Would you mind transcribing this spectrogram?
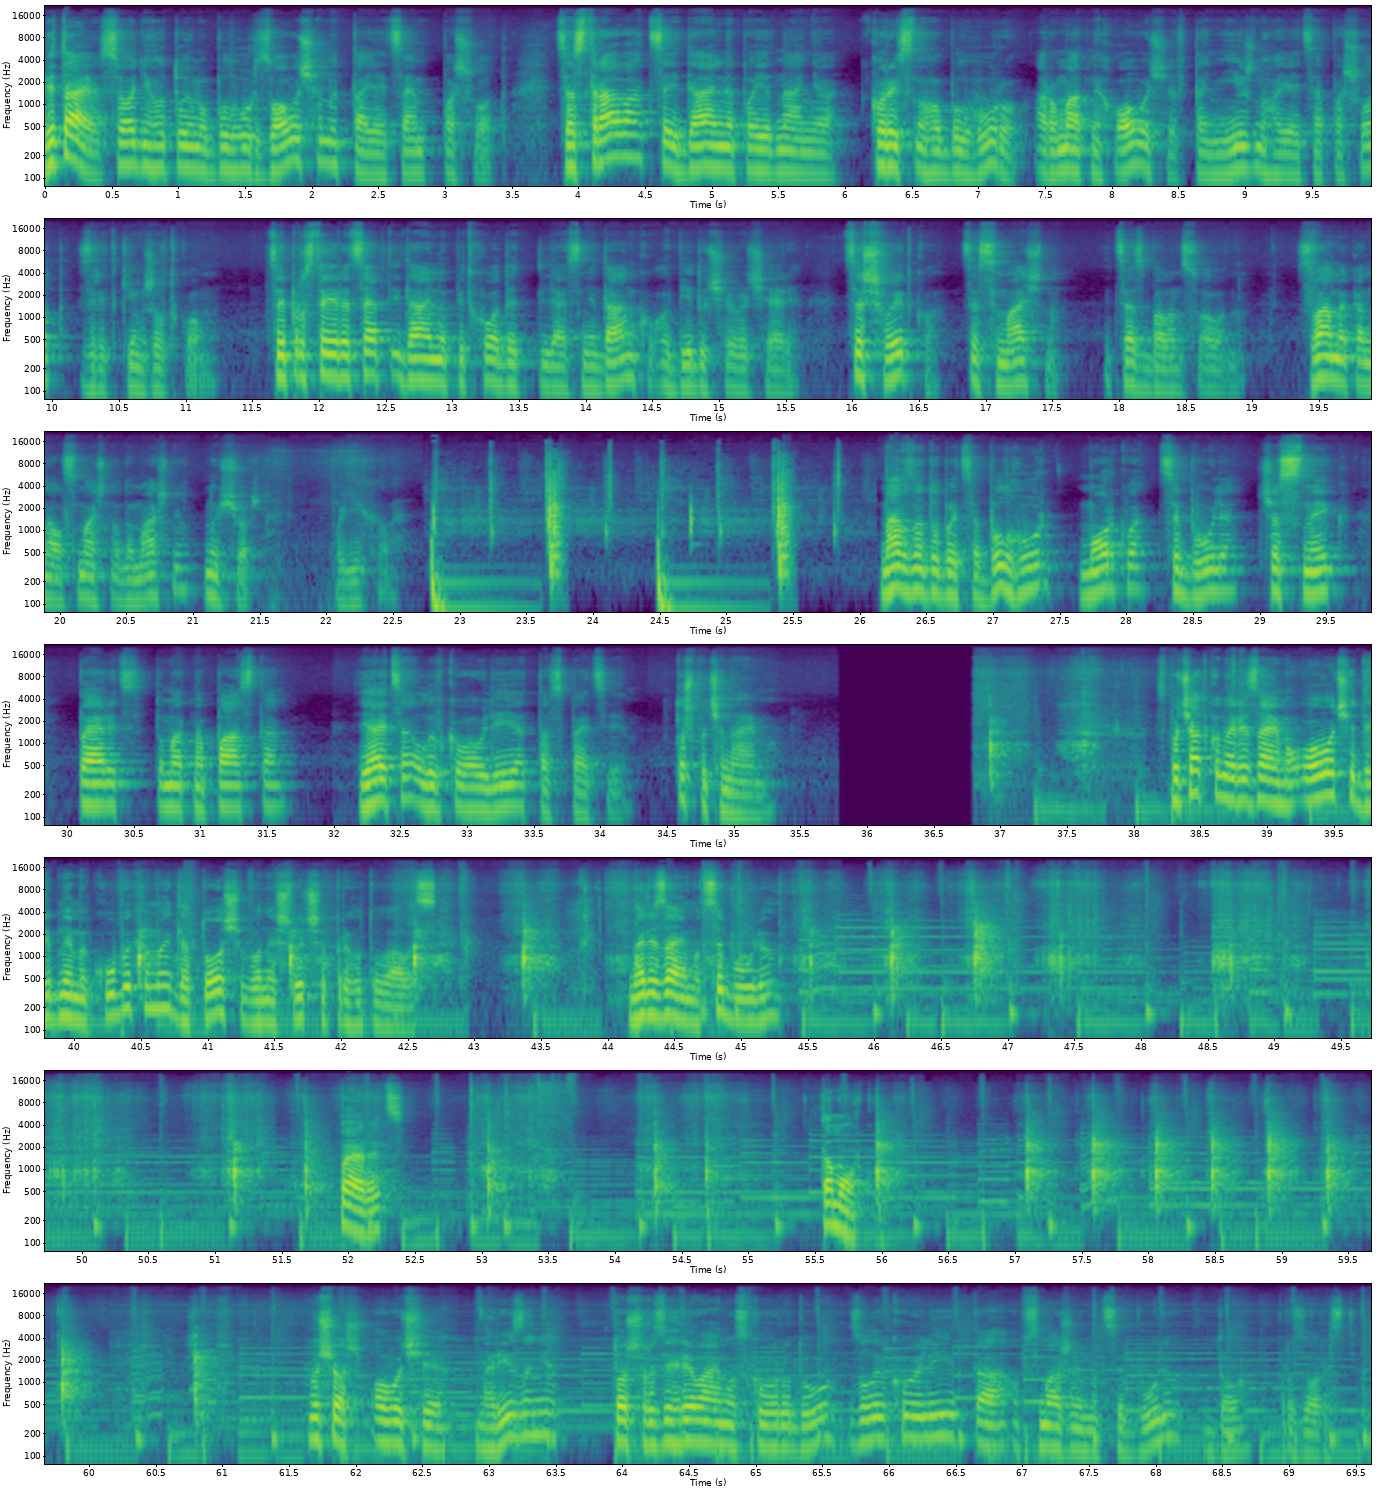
Вітаю! Сьогодні готуємо булгур з овочами та яйцем пашот. Ця страва це ідеальне поєднання корисного булгуру, ароматних овочів та ніжного яйця пашот з рідким жовтком. Цей простий рецепт ідеально підходить для сніданку, обіду чи вечері. Це швидко, це смачно і це збалансовано. З вами канал Смачно Домашньо. Ну що ж, поїхали! Нам знадобиться булгур, морква, цибуля, часник, перець, томатна паста, яйця, оливкова олія та спеції. Тож починаємо. Спочатку нарізаємо овочі дрібними кубиками для того, щоб вони швидше приготувалися. Нарізаємо цибулю. Перець та моркву. Ну що ж, овочі нарізані. Тож розігріваємо сковороду з оливкової олії та обсмажуємо цибулю до прозорості.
